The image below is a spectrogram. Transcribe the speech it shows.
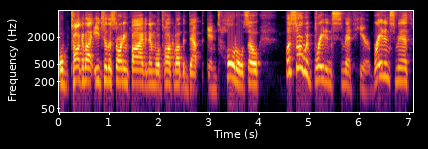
We'll talk about each of the starting five and then we'll talk about the depth in total. So let's start with Braden Smith here. Braden Smith,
